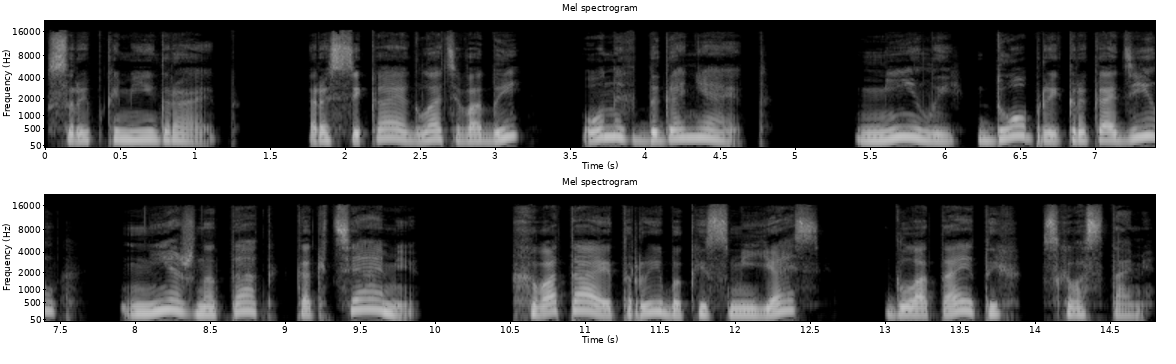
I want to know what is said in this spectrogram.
с рыбками играет. Рассекая гладь воды, он их догоняет. Милый, добрый крокодил нежно так, когтями, хватает рыбок и, смеясь, глотает их с хвостами.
